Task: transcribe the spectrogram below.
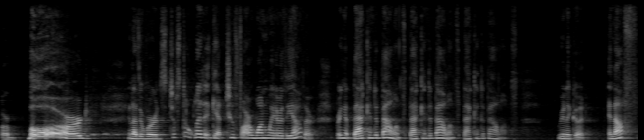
or bored. In other words just don't let it get too far one way or the other. Bring it back into balance back into balance back into balance. Really good. Enough?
